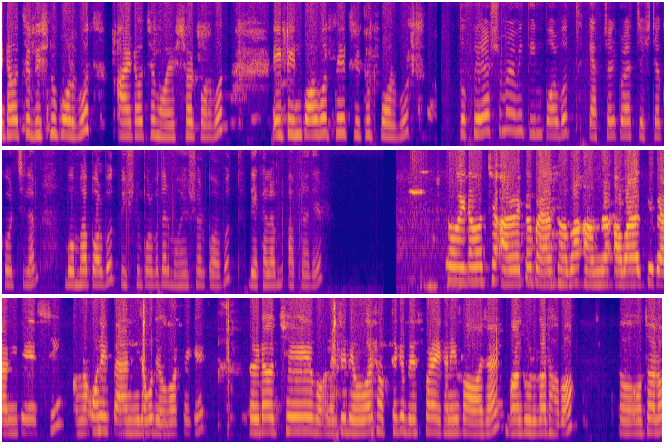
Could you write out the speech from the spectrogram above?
এটা হচ্ছে বিষ্ণু পর্বত আর এটা হচ্ছে মহেশ্বর পর্বত। এই তিন পর্বত নিয়ে ত্রিকুট পর্বত। তো ফেরার সময় আমি তিন পর্বত ক্যাপচার করার চেষ্টা করছিলাম। ব্রহ্মা পর্বত, বিষ্ণু পর্বত আর মহেশ্বর পর্বত। দেখালাম আপনাদের। তো এটা হচ্ছে আরও একটা প্যারার ধাবা। আমরা আবার আজকে প্যারা নিতে এসেছি। আমরা অনেক প্যারা নিয়ে যাব দেওঘর থেকে। তো এটা হচ্ছে বলে যে দেওঘর সব থেকে বেস্ট প্যারা এখানেই পাওয়া যায়, মা দুর্গা ধাবা। তো চলো,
